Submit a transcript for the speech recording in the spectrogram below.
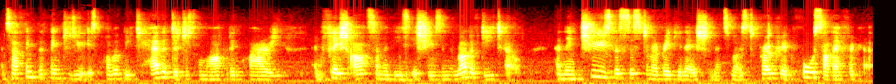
and so I think the thing to do is probably to have a digital market inquiry and flesh out some of these issues in a lot of detail and then choose the system of regulation that's most appropriate for South Africa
